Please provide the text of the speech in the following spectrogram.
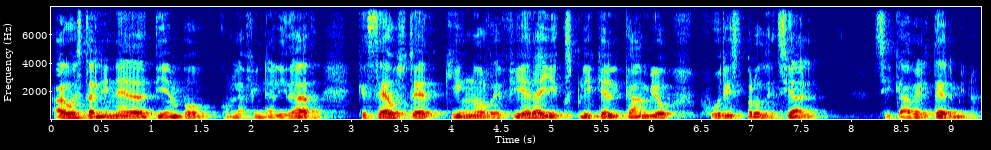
Hago esta línea de tiempo con la finalidad que sea usted quien nos refiera y explique el cambio jurisprudencial, si cabe el término.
